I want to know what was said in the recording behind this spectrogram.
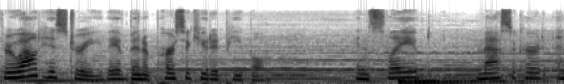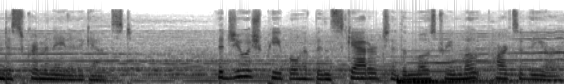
Throughout history, they have been a persecuted people, enslaved, massacred, and discriminated against. The Jewish people have been scattered to the most remote parts of the earth.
